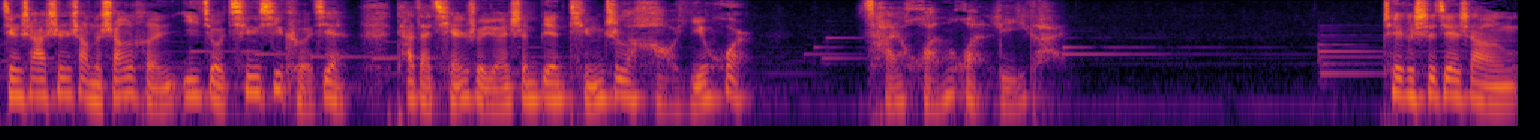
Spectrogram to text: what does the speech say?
鲸鲨身上的伤痕依旧清晰可见。它在潜水员身边停滞了好一会儿，才缓缓离开。这个世界上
